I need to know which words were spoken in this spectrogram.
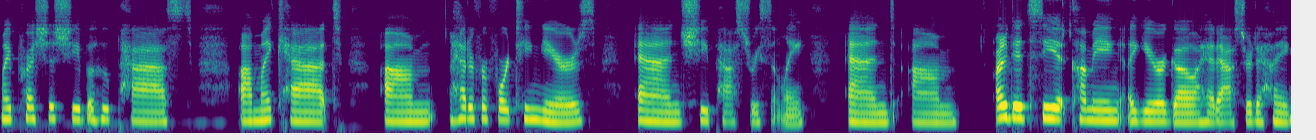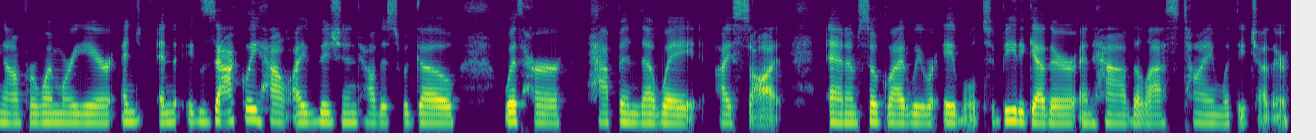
my precious Sheba who passed, uh, my cat. Um, I had her for 14 years and she passed recently. And um, I did see it coming a year ago. I had asked her to hang on for one more year, and and exactly how I visioned how this would go with her happened the way I saw it. And I'm so glad we were able to be together and have the last time with each other.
